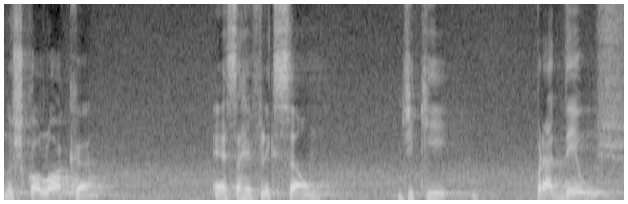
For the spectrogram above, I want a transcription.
nos coloca essa reflexão de que para Deus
